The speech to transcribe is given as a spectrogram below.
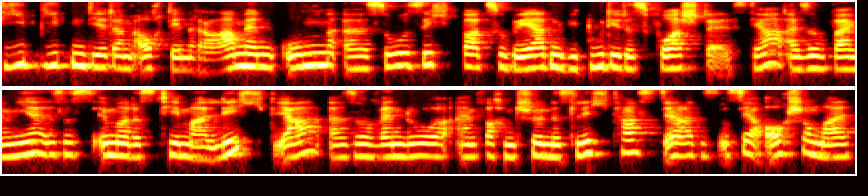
die bieten dir dann auch den Rahmen, um äh, so sichtbar zu werden, wie du dir das vorstellst. Ja, also bei mir ist es immer das Thema Licht. Ja, also wenn du einfach ein schönes Licht hast, ja, das ist ja auch schon mal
